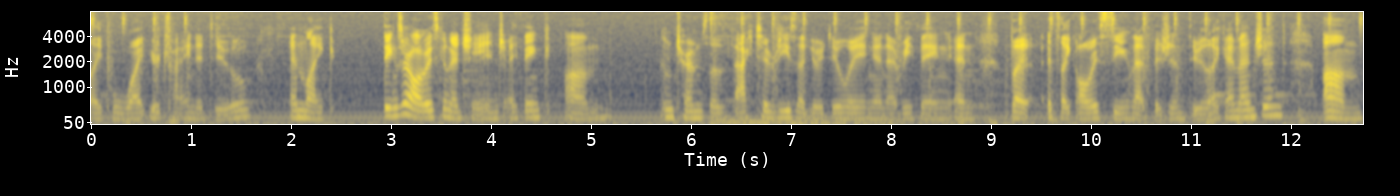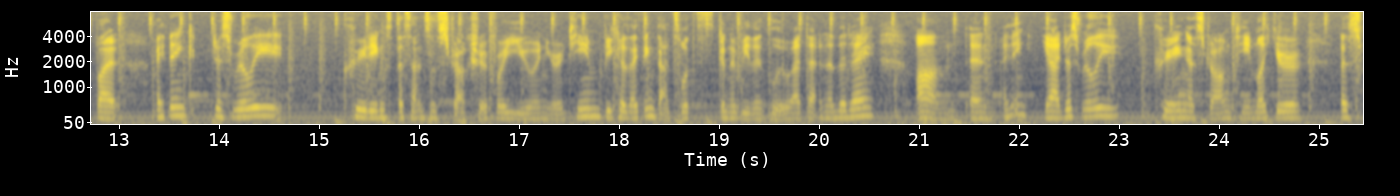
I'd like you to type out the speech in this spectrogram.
like what you're trying to do and like things are always going to change. I think um, in terms of activities that you're doing and everything and but it's like always seeing that vision through like i mentioned um, but i think just really creating a sense of structure for you and your team because i think that's what's going to be the glue at the end of the day um, and i think yeah just really creating a strong team like you're as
